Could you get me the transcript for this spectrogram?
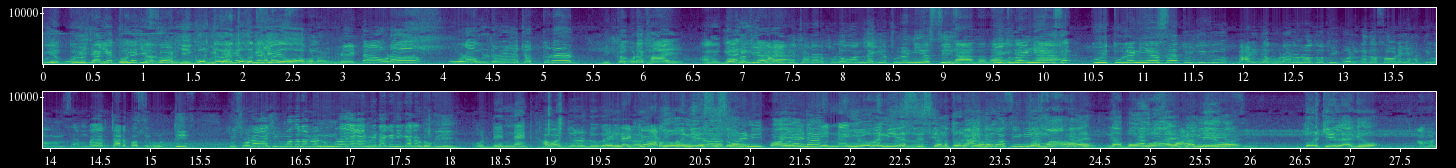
তুই- বলো তুই কি যাকে তুলেছিস, শোন, কি করতে হবে? তোকে থানায় দেবো এখন আমি। মেয়েটা ওরা ওরা উল্টোডাঙ্গা চত্বরে ভিক্ষা করে খায়। আমি জানি তুই গাড়িতে চড়ার প্রলোভন দেখিয়ে তুলে নিয়ে এসছিস। না দাদা, তুই তুলে নিয়ে এসে তুই তুলে নিয়ে এসে তুই যদি গাড়িতে ঘোরানোর হতো তুই কলকাতা শহরে হাতিবাগান শ্যামবাজার চারপাশে ঘুরতিস। তুই সোনাগাছির মতন একটা নোংরা জায়গায় মেয়েটাকে নিয়ে কেন ঢুকলি? ও ডে নাইট খাওয়ার জন্য ঢুকে Midnight কেউ ওকে নিয়ে এসছিস কেন? যায় না? তুই ওকে নিয়ে এসছিস কেন? তোর গাড়িতে বসিয়ে নিয়ে তোর মা হয়? না বউ হয়? না মেয়ে হয় তোর কে লাগে ও? আমার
